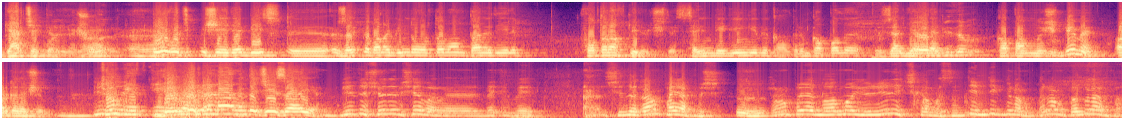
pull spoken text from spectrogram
Gerçekten öyle şu an. Evet. Ufacık bir şeyde biz e, özellikle bana günde ortalama 10 tane diyelim fotoğraf gelir işte. Senin dediğin gibi kaldırım kapalı, özel yerler Yani bizim kapanmış değil mi arkadaşım? Bir çok eski Gönderim yıllarda anında cezayı. bir de şöyle bir şey var. e, be- be- Şimdi rampa yapmış. Hı hı. Rampaya normal yürüyerek çıkamazsın. Dimdik bir rampa, rampa bir rampa.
